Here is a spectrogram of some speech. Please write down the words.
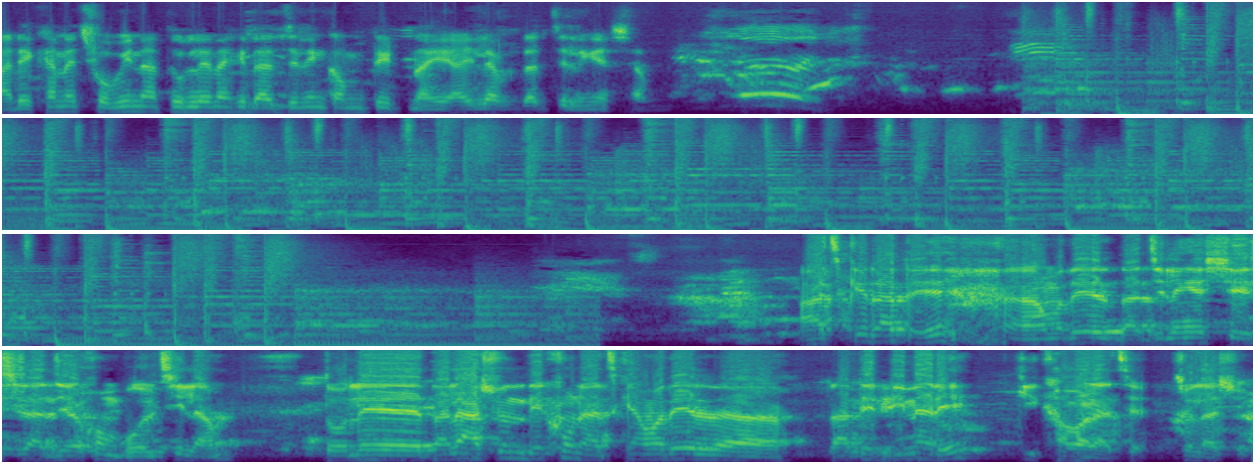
আর এখানে ছবি না তুললে নাকি দার্জিলিং কমপ্লিট নয়। আই লাভ দার্জিলিং এর সামনে। আজকে রাতে আমাদের দার্জিলিং এর শেষ রাত যেরকম বলছিলাম তাহলে তাহলে আসুন দেখুন আজকে আমাদের রাতের ডিনারে কি খাবার আছে। চলে আসুন।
